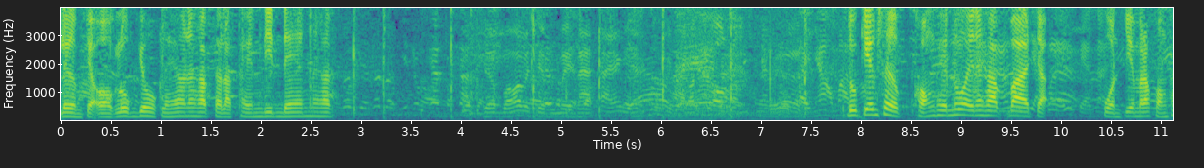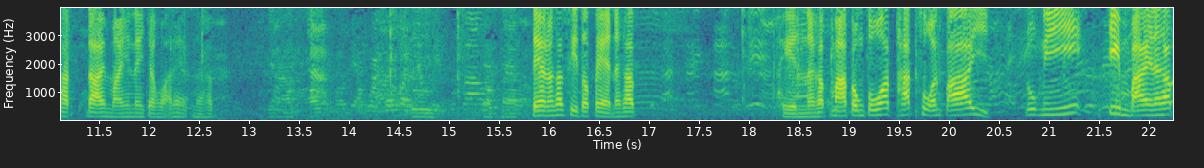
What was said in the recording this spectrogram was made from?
เริ่มจะออกลูกโยกแล้วนะครับสำหรับเทนดินแดงนะครับเชื่อบอกเป็นเชื่อไม่น่าใช่อย่างเงี้ยดูเกมเสิร์ฟของเทนด้วยนะครับ ว่าจะป่วนเกมรับของทัดได้ไหมในจังหวะแรกนะครับสี่ต่อแปดแต้มนะครับ4ต่อ8นะครับเทนนะครับ มาตรงตัวทัดสวนไป ลูกนี้จิ้มไปนะครับ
